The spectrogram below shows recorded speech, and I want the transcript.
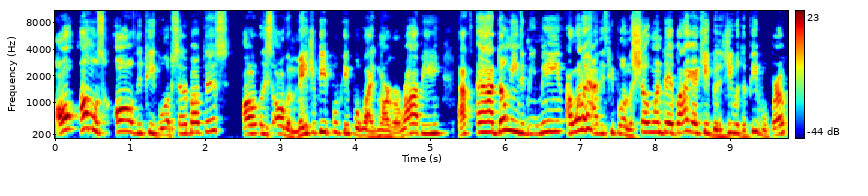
all almost all the people upset about this, all at least all the major people, people like Margot Robbie. I, and I don't mean to be mean. I want to have these people on the show one day, but I gotta keep it a G with the people, bro.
